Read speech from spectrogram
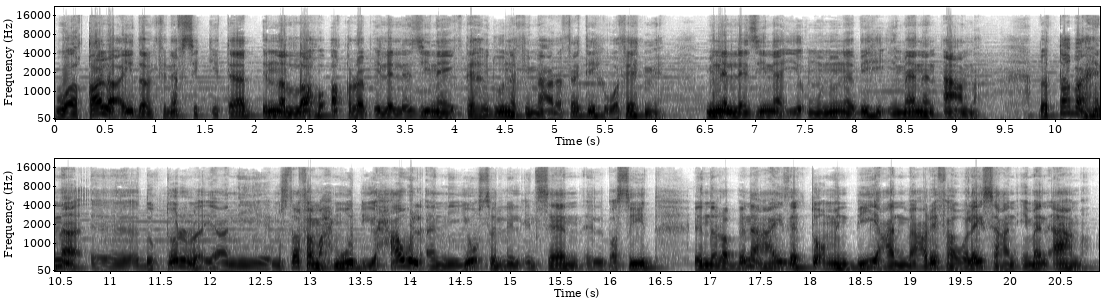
وقال أيضا في نفس الكتاب إن الله أقرب إلى الذين يجتهدون في معرفته وفهمه من الذين يؤمنون به إيمانا أعمى. بالطبع هنا آه، دكتور يعني مصطفى محمود يحاول أن يوصل للإنسان البسيط إن ربنا عايزك تؤمن بيه عن معرفة وليس عن إيمان أعمى.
